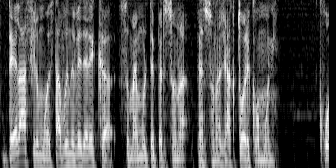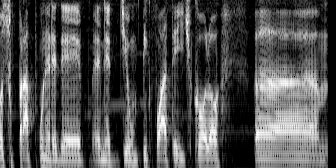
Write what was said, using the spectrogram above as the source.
de la filmul ăsta, având în vedere că sunt mai multe persona- personaje, actori comuni, cu o suprapunere de energie un pic, poate aici, colo. Uh,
